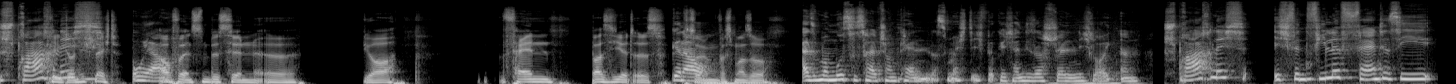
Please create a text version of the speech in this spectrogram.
Sprachlich. Klingt doch nicht schlecht. Oh ja. Auch wenn es ein bisschen, äh, ja, fanbasiert ist. Genau. Sagen wir es mal so. Also man muss es halt schon kennen, das möchte ich wirklich an dieser Stelle nicht leugnen. Sprachlich, ich finde viele Fantasy-Epen,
